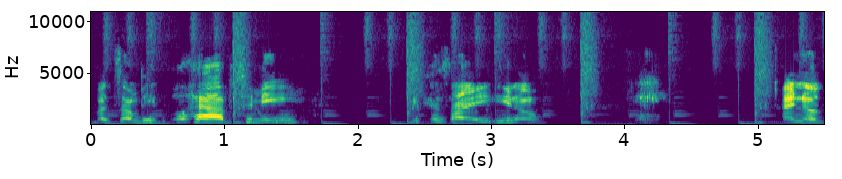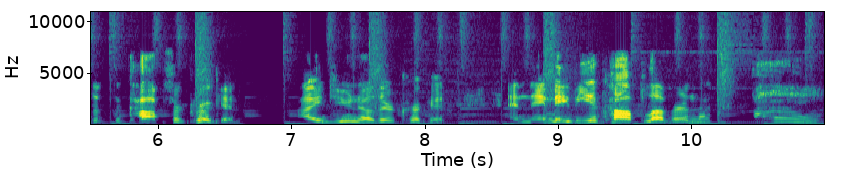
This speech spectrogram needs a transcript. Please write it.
But some people have to me because I, you know, I know that the cops are crooked. I do know they're crooked. And they may be a cop lover, and that's fine.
